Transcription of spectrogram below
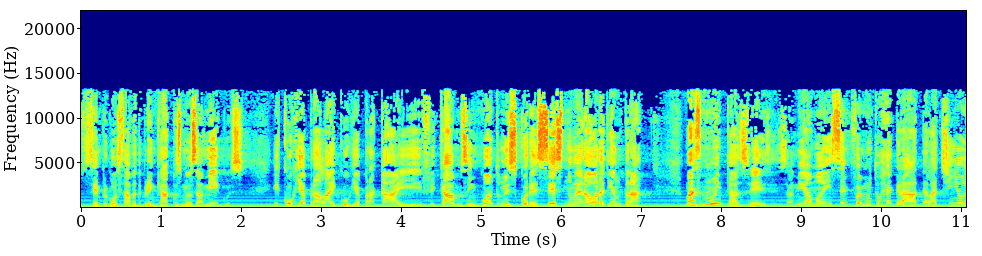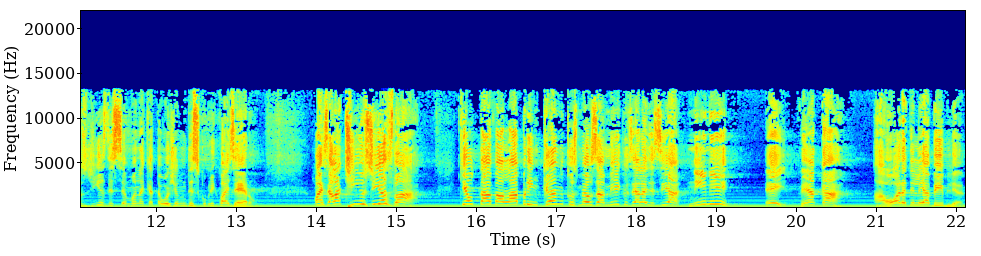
sempre gostava de brincar com os meus amigos e corria para lá e corria para cá e ficávamos enquanto não escurecesse, não era hora de entrar. Mas muitas vezes, a minha mãe sempre foi muito regrada. Ela tinha os dias de semana que até hoje eu não descobri quais eram. Mas ela tinha os dias lá. Que eu estava lá brincando com os meus amigos. E ela dizia: Nini, ei, vem cá. A hora de ler a Bíblia.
